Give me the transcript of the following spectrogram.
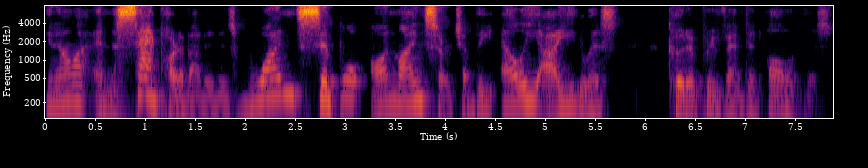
You know? And the sad part about it is one simple online search of the LEIE list could have prevented all of this.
